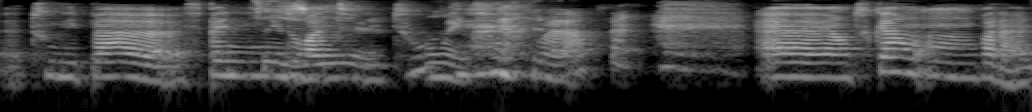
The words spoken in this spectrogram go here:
euh, tout n'est pas c'est pas une ligne droite du tout. voilà. en tout cas, on, voilà,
